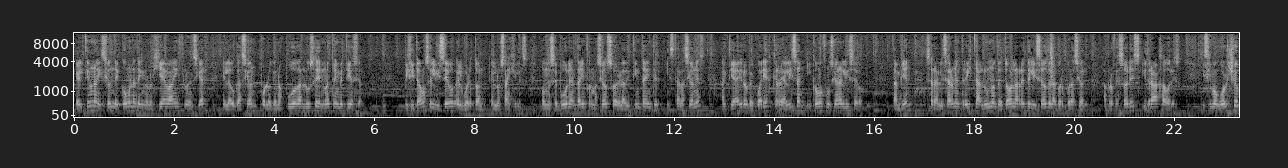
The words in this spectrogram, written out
Él tiene una visión de cómo la tecnología va a influenciar en la educación, por lo que nos pudo dar luces en nuestra investigación. Visitamos el Liceo El Huertón, en Los Ángeles, donde se pudo levantar información sobre las distintas instalaciones, actividades agropecuarias que realizan y cómo funciona el liceo. También realizaron entrevistas a alumnos de toda la red de liceos de la corporación, a profesores y trabajadores. Hicimos workshop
